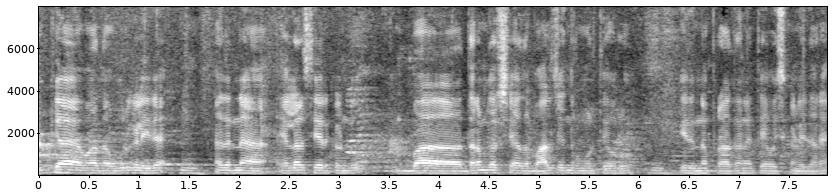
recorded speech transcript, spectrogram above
ಮುಖ್ಯವಾದ ಊರುಗಳಿದೆ. ಅದನ್ನು ಎಲ್ಲರೂ ಸೇರ್ಕೊಂಡು ಬಾ ಧರ್ಮದರ್ಶಿಯಾದ ಬಾಲಚಂದ್ರ ಮೂರ್ತಿಯವರು ಇದನ್ನು ಪ್ರಾಧಾನ್ಯತೆ ವಹಿಸ್ಕೊಂಡಿದ್ದಾರೆ.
